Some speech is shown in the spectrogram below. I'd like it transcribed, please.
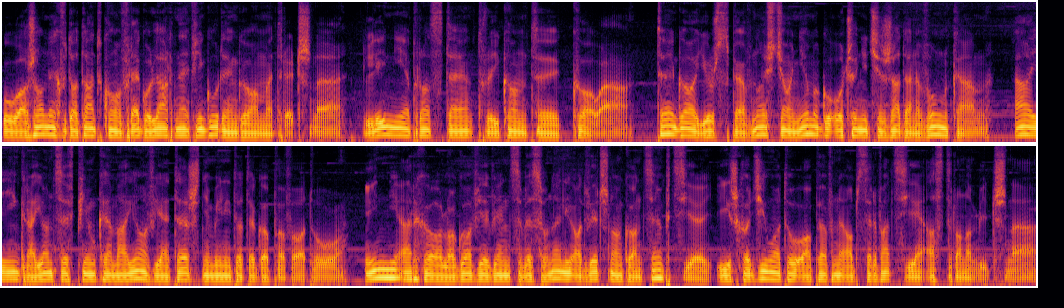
ułożonych w dodatku w regularne figury geometryczne, linie proste, trójkąty, koła. Tego już z pewnością nie mógł uczynić żaden wulkan, a i grający w piłkę Majowie też nie mieli do tego powodu. Inni archeologowie więc wysunęli odwieczną koncepcję, iż chodziło tu o pewne obserwacje astronomiczne.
